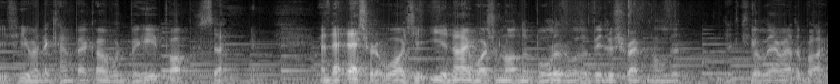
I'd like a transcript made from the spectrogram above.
if you want to come back, I wouldn't be here, Pop. So, and that, that's what it was. Your, your name wasn't on the bullet or the bit of shrapnel that, that killed our other bloke.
